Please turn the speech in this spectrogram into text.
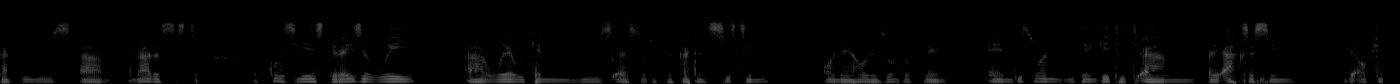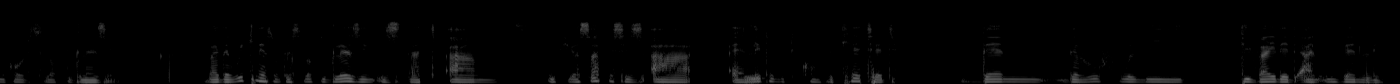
Can't we use um, another system? Of course, yes, there is a way uh, where we can use a sort of a curtain system on a horizontal plane. And this one, you can get it um, by accessing the option called sloped glazing. But the weakness of the sloped glazing is that um, if your surfaces are a little bit complicated, then the roof will be divided unevenly.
